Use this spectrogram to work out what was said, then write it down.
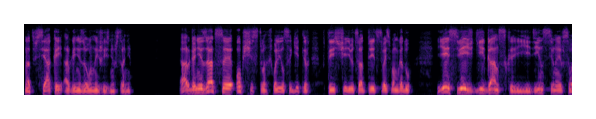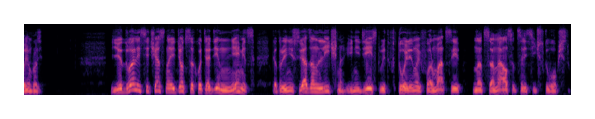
над всякой организованной жизнью в стране. Организация общества, хвалился Гитлер в 1938 году, есть вещь гигантская и единственная в своем роде. Едва ли сейчас найдется хоть один немец, который не связан лично и не действует в той или иной формации национал-социалистического общества.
